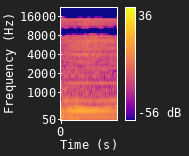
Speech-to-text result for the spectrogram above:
You.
